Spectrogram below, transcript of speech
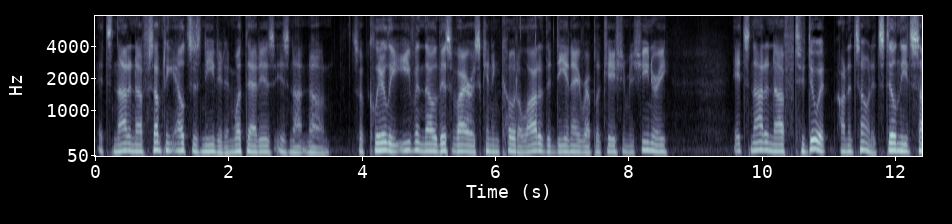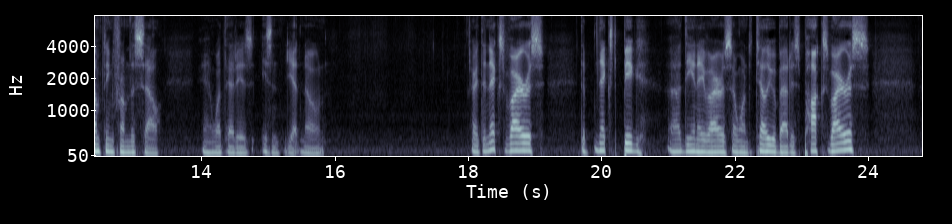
It's not enough. Something else is needed, and what that is is not known. So clearly, even though this virus can encode a lot of the DNA replication machinery, it's not enough to do it on its own. It still needs something from the cell. and what that is isn't yet known. All right, the next virus, the next big uh, DNA virus I want to tell you about is pox virus.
